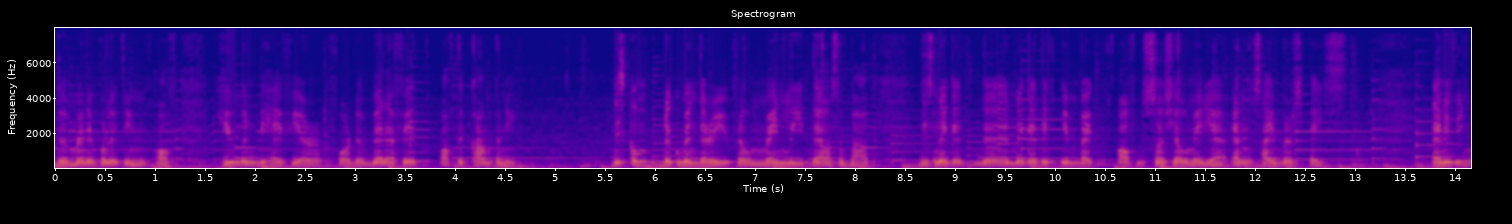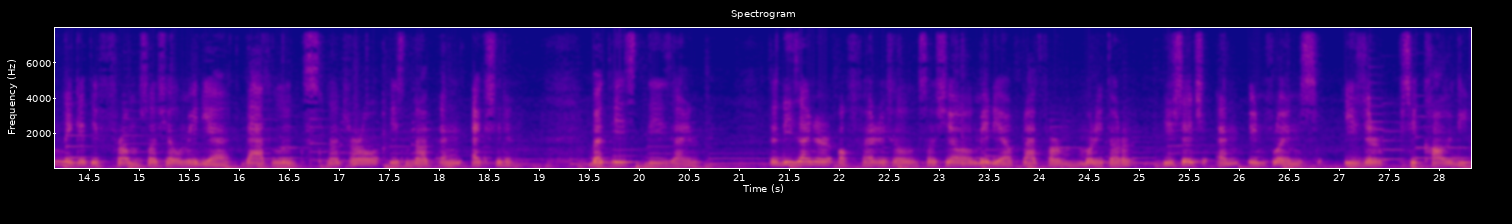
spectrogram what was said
the manipulating of human behavior for the benefit of the company. This documentary film mainly tells about neg- the negative impact of social media and cyberspace. Anything negative from social media that looks natural is not an accident, but is designed. The designer of various social media platform monitor usage and influence user psychology.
